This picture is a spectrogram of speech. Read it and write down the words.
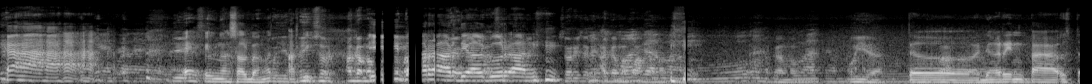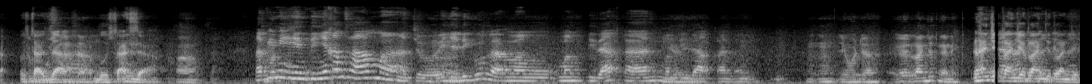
Eh, eh ngasal banget Oh iya, arti. eh, sorry, agama. Ih, parah arti Al-Quran. Sorry, sorry, agama apa? agamamu. Agama. Agamamu. Oh iya. Tuh, dengerin Pak Usta Ustazah, Bu Ustazah. Tapi ini intinya kan sama, cuy. Hmm. Jadi gue nggak meng mentidakkan, Iya, mentidakkan. mm-mm, ya udah. Eh, lanjut nggak nih? Lanjut, lanjut, lanjut, lanjut.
